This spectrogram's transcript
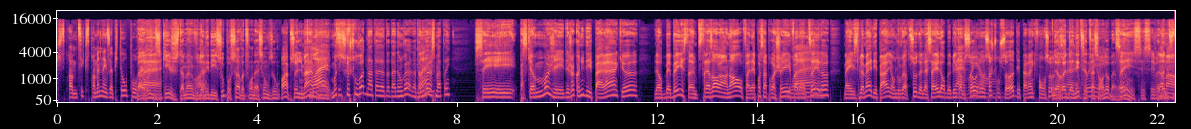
qui se, prom- qui se promène dans les hôpitaux pour... Ben euh, oui, Dicky, justement, vous ouais. donnez des sous pour ça à votre fondation, vous autres. Oui, absolument. Ouais. mais moi, c'est ce que je trouve dans ta, ta- ta nouvelle, dans ta Ouais. nouvelle ce matin. C'est parce que moi, j'ai déjà connu des parents que leur bébé, c'était un petit trésor en or, fallait pas s'approcher, fallait, Ouais. tu sais, là. Mais visiblement, il y a des parents, ils ont de l'ouverture de laisser aller leur bébé Ben, comme ça, là. Ça, je trouve ça hot, des parents qui font ça. De là. redonner de cette oui. façon-là, ben voyons. c'est c'est Ça vraiment. donne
